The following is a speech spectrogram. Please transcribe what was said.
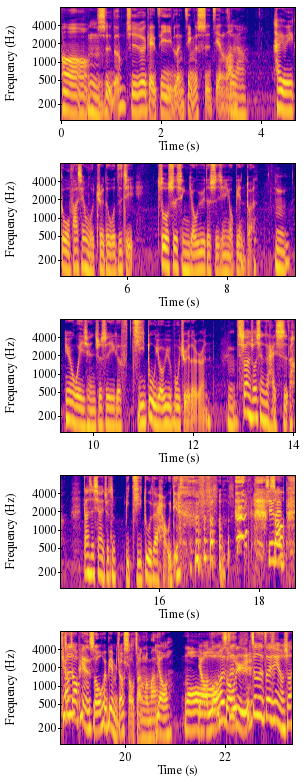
嗯嗯，是的，其实就是给自己冷静的时间了。对啊。还有一个，我发现，我觉得我自己做事情犹豫的时间有变短。嗯，因为我以前就是一个极度犹豫不决的人。嗯，虽然说现在还是啊，但是现在就是比极度再好一点。现在挑照片的时候会变比较少张了吗？有，有罗周瑜，就是最近有说，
